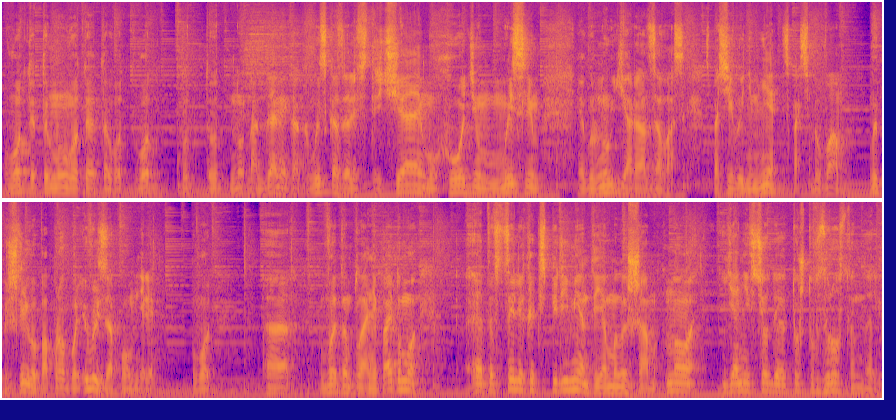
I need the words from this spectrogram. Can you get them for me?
вот это мы, вот это, вот, вот, вот, вот ну, ногами, как вы сказали, встречаем, уходим, мыслим. Я говорю, ну, я рад за вас. Спасибо не мне, спасибо вам. Вы пришли, вы попробовали, вы запомнили. Вот. Э, в этом плане. Поэтому это в целях эксперимента я малышам, но я не все даю то, что взрослым даю,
